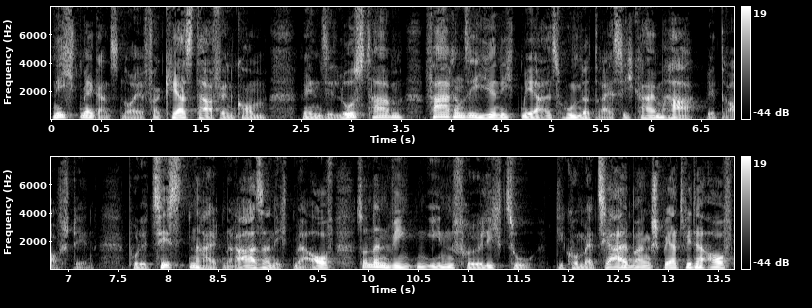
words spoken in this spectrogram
nicht mehr ganz neue Verkehrstafeln kommen. Wenn Sie Lust haben, fahren Sie hier nicht mehr als 130 kmh, wird draufstehen. Polizisten halten Raser nicht mehr auf, sondern winken ihnen fröhlich zu. Die Kommerzialbank sperrt wieder auf,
